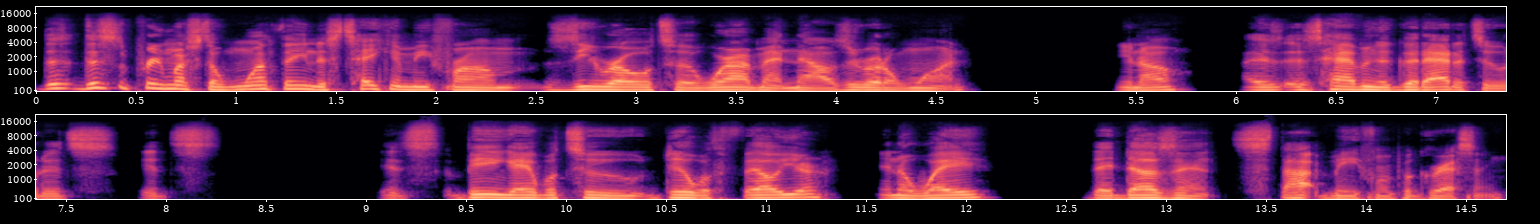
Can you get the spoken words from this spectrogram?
this this is pretty much the one thing that's taken me from zero to where I'm at now, zero to one you know is, is having a good attitude it's it's it's being able to deal with failure in a way that doesn't stop me from progressing.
